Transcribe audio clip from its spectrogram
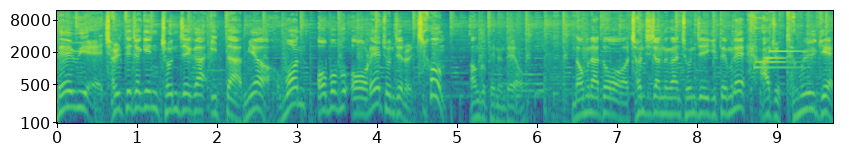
내 위에 절대적인 존재가 있다며 One Above All의 존재를 처음 언급했는데요. 너무나도 전지전능한 존재이기 때문에 아주 드물게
